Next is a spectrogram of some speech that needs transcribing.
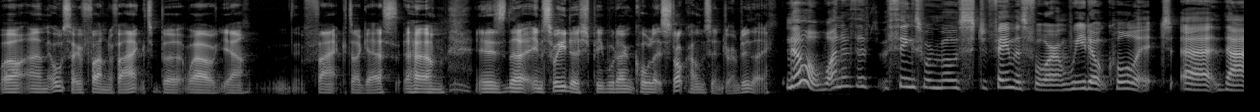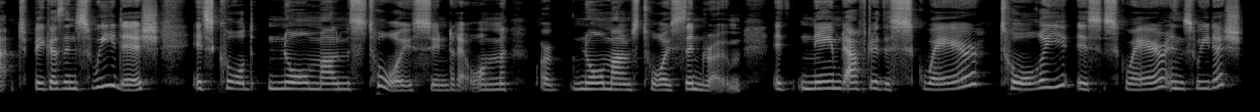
Well, and also fun fact, but well, yeah, fact, I guess, um, is that in Swedish people don't call it Stockholm syndrome, do they? No, one of the things we're most famous for, and we don't call it uh, that because in Swedish it's called Norrmalmstorg syndrome or Normans Norrmalmstorg syndrome. It's named after the square. Torg is square in Swedish,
